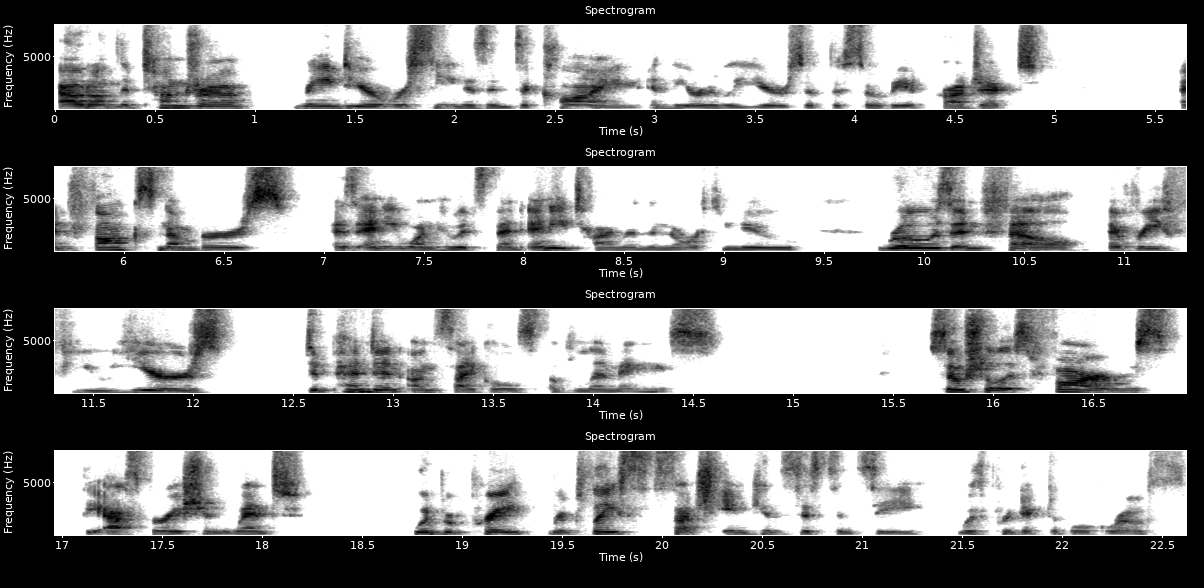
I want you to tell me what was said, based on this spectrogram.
Out on the tundra, reindeer were seen as in decline in the early years of the Soviet project, and fox numbers, as anyone who had spent any time in the North knew, rose and fell every few years, dependent on cycles of lemmings. Socialist farms, the aspiration went, would repra- replace such inconsistency with predictable growth.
